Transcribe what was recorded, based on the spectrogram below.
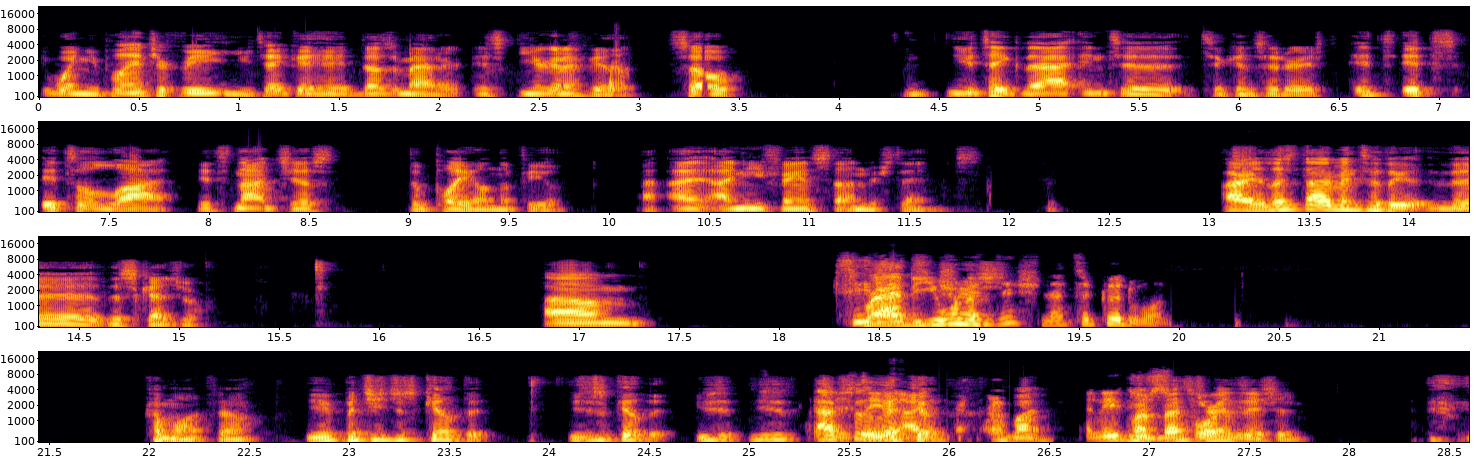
when you plant your feet, you take a hit. Doesn't matter. It's you're gonna feel it. So you take that into to consideration. It's it's it's a lot. It's not just the play on the field. I, I need fans to understand this. All right, let's dive into the the, the schedule. Um, See, Brad, do you wanna- transition. That's a good one. come on, Phil. You but you just killed it. You just killed it. You just, you just absolutely need- I- killed my I need my best transition.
